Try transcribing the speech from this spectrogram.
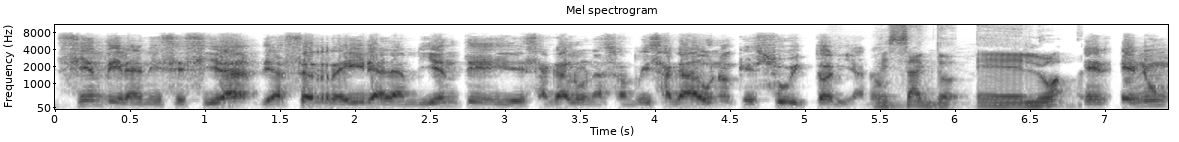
siente la necesidad de hacer reír al ambiente y de sacarle una sonrisa a cada uno, que es su victoria, ¿no? Exacto. Eh, en, un,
